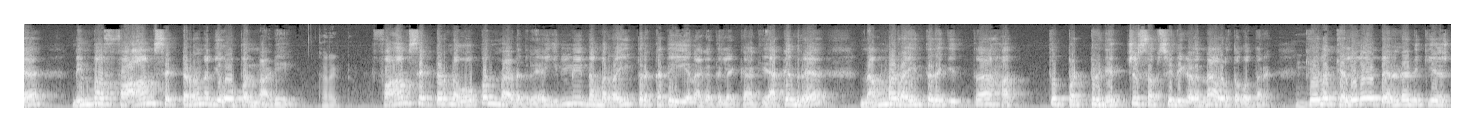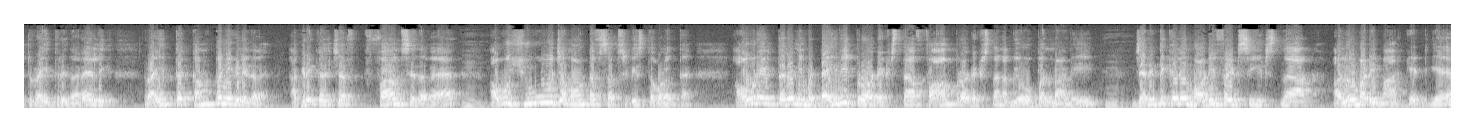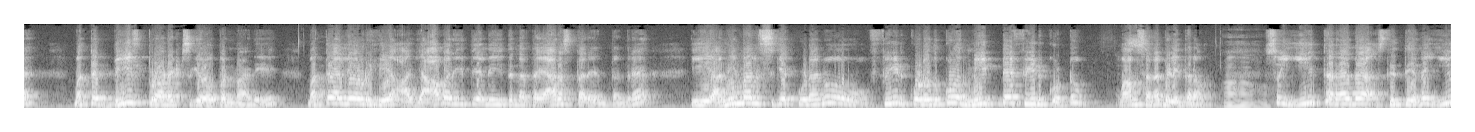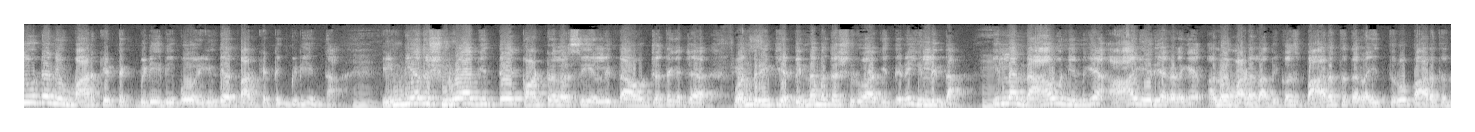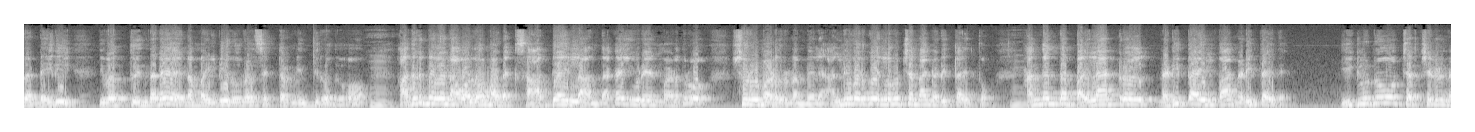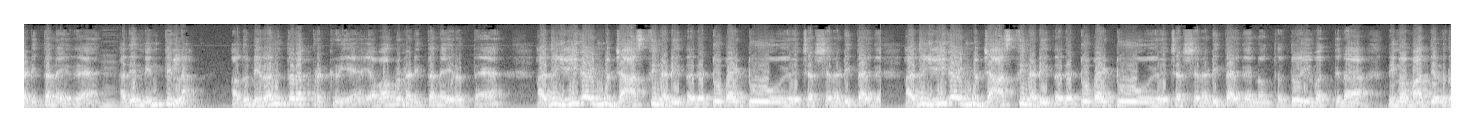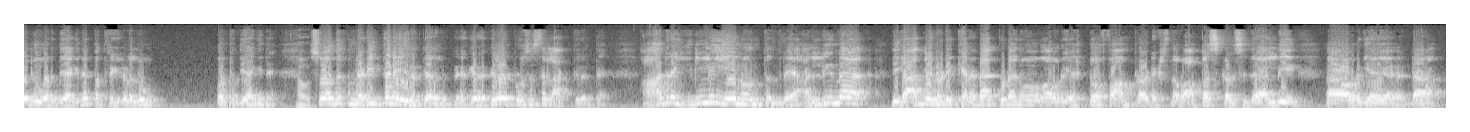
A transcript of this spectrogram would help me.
ನಿಮ್ಮ ಫಾರ್ಮ್ ಸೆಕ್ಟರ್ ನಮಗೆ ಓಪನ್ ಮಾಡಿ. ಕರೆಕ್ಟ್ ಫಾರ್ಮ್ ಸೆಕ್ಟರ್ನ ಓಪನ್ ಮಾಡಿದ್ರೆ ಇಲ್ಲಿ ನಮ್ಮ ರೈತರ ಕತೆ ಏನಾಗುತ್ತೆ ಲೆಕ್ಕ ಹಾಕಿ? ಯಾಕಂದ್ರೆ ನಮ್ಮ ರೈತರಿಗಿಂತ ಹತ್ತು ಪಟ್ಟು ಹೆಚ್ಚು ಸಬ್ಸಿಡಿಗಳನ್ನ ಅವ್ರು ತಗೋತಾರೆ. ಕೇವಲ ಕೆಲವೇ ಬೆರಳೆಣಿಕೆಯಷ್ಟು ರೈತರಿದ್ದಾರೆ. ಅಲ್ಲಿ ರೈತ ಕಂಪನಿಗಳಿದಾವೆ ಅಗ್ರಿಕಲ್ಚರ್ ಫಾರ್ಮ್ಸ್ ಇದಾವೆ. ಅವು ಹ್ಯೂಜ್ ಅಮೌಂಟ್ ಆಫ್ ಸಬ್ಸಿಡೀಸ್ ತಗೊಳುತ್ತೆ. ಅವ್ರು ಹೇಳ್ತಾರೆ ನಿಮ್ಮ ಡೈರಿ ಪ್ರಾಡಕ್ಟ್ಸ್ನ ಫಾರ್ಮ್ ಪ್ರಾಡಕ್ಟ್ಸ್ನ ನಮಗೆ ಓಪನ್ ಮಾಡಿ ಜೆನೆಟಿಕಲಿ ಮಾಡಿಫೈಡ್ ಸೀಡ್ಸ್ನ ಅಲೋ ಮಾಡಿ ಮಾರ್ಕೆಟ್ಗೆ ಮತ್ತೆ ಬೀಫ್ ಪ್ರಾಡಕ್ಟ್ಸ್ಗೆ ಓಪನ್ ಮಾಡಿ ಮತ್ತೆ ಅಲ್ಲಿ ಅವರು ಯಾವ ರೀತಿಯಲ್ಲಿ ಇದನ್ನ ತಯಾರಿಸ್ತಾರೆ ಅಂತಂದ್ರೆ ಈ ಅನಿಮಲ್ಸ್ಗೆ ಕೂಡ ಫೀಡ್ ಕೊಡೋದಕ್ಕೂ ಮೀಟ್ ಡೇ ಫೀಡ್ ಕೊಟ್ಟು ಮಾಂಸನ ಬೆಳಿತಾರ ಅವರು. ಸೊ ಈ ತರದ ಸ್ಥಿತಿಯನ್ನ ಇವ್ರನ್ನ ನೀವು ಮಾರ್ಕೆಟ್ ಬಿಡಿ ನೀವು ಇಂಡಿಯಾದ ಮಾರ್ಕೆಟ್ ಬಿಡಿ ಅಂತ. ಇಂಡಿಯಾದ ಶುರು ಆಗಿದ್ದೇ ಕಾಂಟ್ರವರ್ಸಿ ಎಲ್ಲಿಂದ ಅವ್ರ ಜೊತೆಗೆ ಒಂದ್ ರೀತಿಯ ಭಿನ್ನಮತ ಶುರು ಆಗಿದ್ದೇನೆ ಇಲ್ಲಿಂದ. ಇಲ್ಲ ನಾವು ನಿಮಗೆ ಆ ಏರಿಯಾಗಳಿಗೆ ಅಲೋ ಮಾಡಲ್ಲ. ಬಿಕಾಸ್ ಭಾರತದ ರೈತರು ಭಾರತದ ಡೈರಿ ಇವತ್ತಿಂದನೇ ನಮ್ಮ ಇಡೀ ರೂರಲ್ ಸೆಕ್ಟರ್ ನಿಂತಿರೋದು. ಅದ್ರ ಮೇಲೆ ನಾವು ಅಲೋ ಮಾಡಕ್ ಸಾಧ್ಯ ಇಲ್ಲ ಅಂದಾಗ ಇವ್ರು ಏನ್ ಮಾಡಿದ್ರು? ಶುರು ಮಾಡಿದ್ರು ನಮ್ಮ ಮೇಲೆ. ಅಲ್ಲಿವರೆಗೂ ಎಲ್ಲವೂ ಚೆನ್ನಾಗಿ ನಡೀತಾ ಇತ್ತು. ಹಂಗಂತ ಬೈಲಾಟ್ರಲ್ ನಡೀತಾ ಇಲ್ವಾ? ನಡೀತಾ ಇದೆ. ಈಗ್ಲೂ ಚರ್ಚೆಗಳು ನಡೀತಾನೆ ಇದೆ. ಅದೇನ್ ನಿಂತಿಲ್ಲ. ಅದು ನಿರಂತರ ಪ್ರಕ್ರಿಯೆ ಯಾವಾಗ್ಲೂ ನಡೀತಾನೆ ಇರುತ್ತೆ. ಅದು ಈಗ ಇನ್ನು ಜಾಸ್ತಿ ನಡೀತದೆ. ಟೂ ಬೈ ಟೂ ಚರ್ಚೆ ನಡೀತಾ ಇದೆ. ಅದು ಈಗ ಇನ್ನು ಜಾಸ್ತಿ ನಡೀತದೆ. ಟೂ ಬೈ ಟೂ ಚರ್ಚೆ ನಡೀತಾ ಇದೆ ಅನ್ನುವಂಥದ್ದು ಇವತ್ತಿನ ನಿಮ್ಮ ಮಾಧ್ಯಮದಲ್ಲೂ ವರದಿಯಾಗಿದೆ ಪತ್ರಿಕೆಗಳಲ್ಲೂ ವರದಿಯಾಗಿದೆ. ಸೊ ಅದು ನಡೀತಾನೆ ಇರುತ್ತೆ. ಅದು ರೆಗ್ಯುಲರ್ ಪ್ರೊಸೆಸ್ ಅಲ್ಲಿ ಆಗ್ತಿರುತ್ತೆ. ಆದ್ರೆ ಇಲ್ಲಿ ಏನು ಅಂತಂದ್ರೆ ಅಲ್ಲಿನ ಈಗಾಗ್ಲೇ ನೋಡಿ ಕೆನಡಾ ಕೂಡ ಅವರು ಎಷ್ಟೋ ಫಾರ್ಮ್ ಪ್ರಾಡಕ್ಟ್ಸ್ನ ವಾಪಸ್ ಕಳಿಸಿದೆ. ಅಲ್ಲಿ ಅವ್ರಿಗೆ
